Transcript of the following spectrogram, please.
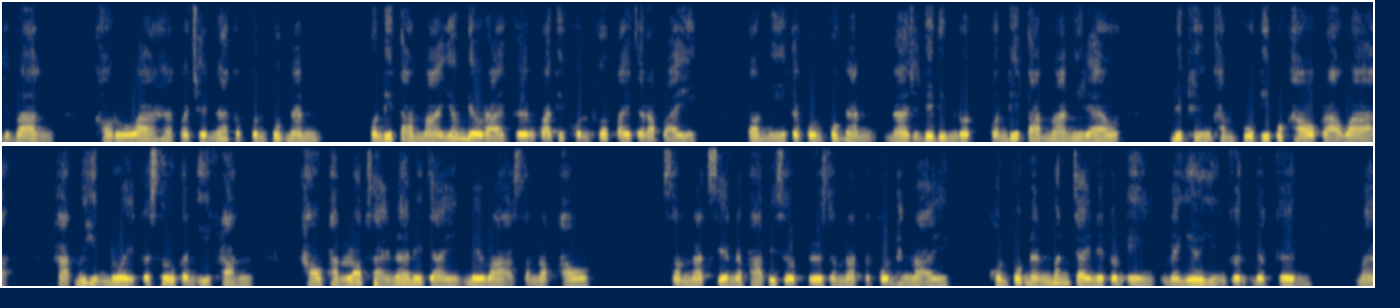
อยู่บ้าง เขารู้ว่าหากเผชิญหน้ากับคนพวกนั้นผลที่ตามมาย่อมเดียวรายเกินกว่าที่คนทั่วไปจะรับไว้ตอนนี้ตระกูลพวกนั้นน่าจะได้ดิมรสผลที่ตามมานี้แล้ว นึกถึงคำพูดที่พวกเขากล่าวว่า หากไม่เห็นด้วยก็สู้กันอีกครั้ง เขาพันรอบสายหน้าในใจไม่ว่าสำหรับเขา สำนักเซียนนภาพิสุทธิ์หรือสำนักตระกูลทั้งหลายคนพวกนั้นมั่นใจในตนเองและเย่อหยิ่งเกินเหลือเกิน ไม่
